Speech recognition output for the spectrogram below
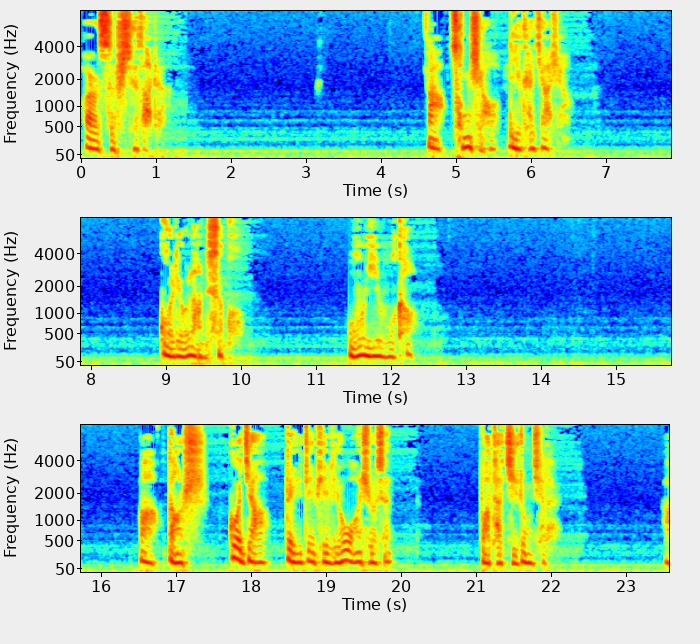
二次世界大战，啊，从小离开家乡，过流浪的生活，无依无靠。啊，当时国家对于这批流亡学生，把他集中起来，啊，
